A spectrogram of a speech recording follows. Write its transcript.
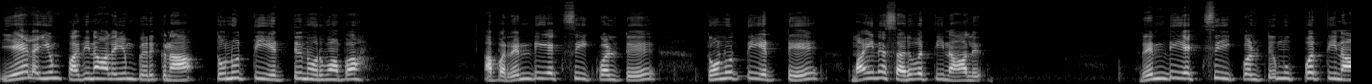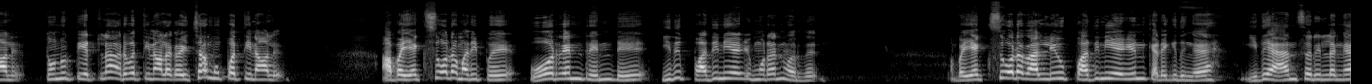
ஏழையும் பதினாலையும் பெருக்குனா தொண்ணூற்றி எட்டுன்னு வருமாப்பா. அப்போ ரெண்டு எக்ஸ் ஈக்குவல் டு தொண்ணூற்றி எட்டு மைனஸ் அறுபத்தி நாலு. ரெண்டு எக்ஸ் ஈக்குவல் டு முப்பத்தி நாலு. தொண்ணூற்றி எட்டில் அறுபத்தி நாலு கழிச்சா முப்பத்தி நாலு. அப்போ எக்ஸோட மதிப்பு ஓர் ரெண்டு ரெண்டு இது பதினேழு முறைன்னு வருது. அப்போ எக்ஸோட வேல்யூ பதினேழுன்னு கிடைக்குதுங்க. இது ஆன்சர் இல்லைங்க.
